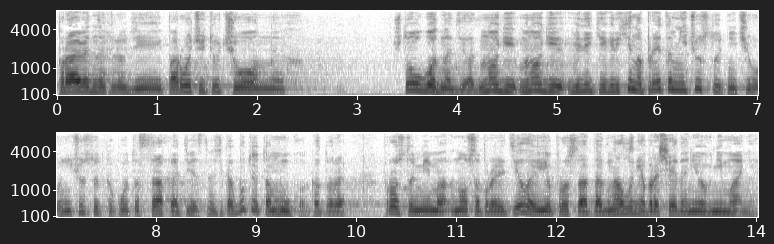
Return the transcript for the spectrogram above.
праведных людей, порочить ученых, что угодно делать. Многие, многие великие грехи, но при этом не чувствуют ничего, не чувствуют какого-то страха и ответственности. Как будто это муха, которая просто мимо носа пролетела, ее просто отогнал, не обращая на нее внимания.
